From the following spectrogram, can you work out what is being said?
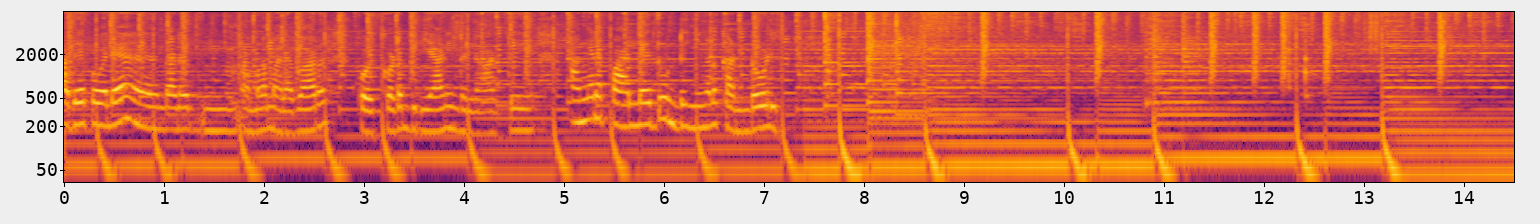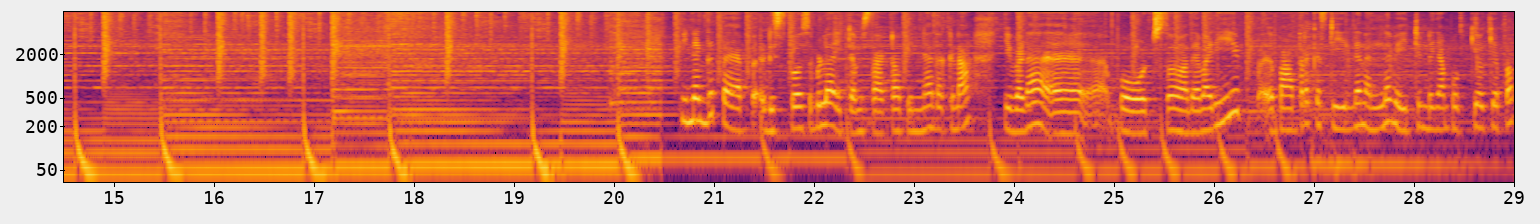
അതേപോലെ എന്താണ് നമ്മളെ മലബാർ കോഴിക്കോടൻ ബിരിയാണി ഉണ്ടല്ലോ അത്. അങ്ങനെ പലതും ഉണ്ട്. നിങ്ങൾ കണ്ടോളി. പിന്നെ ഇത് പേപ്പർ ഡിസ്പോസിബിൾ ഐറ്റംസ് ആട്ടോ പിന്നെ അതൊക്കെ ഇവിടെ പോട്ട്സും അതേമാതിരി ഈ പാത്രമൊക്കെ സ്റ്റീലിന്റെ നല്ല വെയിറ്റ് ഉണ്ട്. ഞാൻ പൊക്കി നോക്കിയപ്പോൾ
